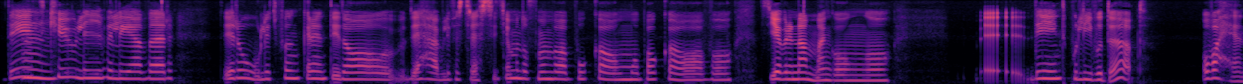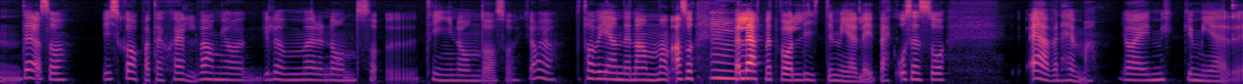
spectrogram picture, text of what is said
Det är Mm. ett kul liv vi lever. Det är roligt, funkar det inte idag och det här blir för stressigt. Ja, men då får man bara boka om och boka av och så gör vi det en annan gång. Och, eh, det är inte på liv och död. Och vad händer? Alltså, vi skapat det här själva. Om jag glömmer någonting någon dag så, ja, ja, då tar vi igen det en annan. Alltså, Mm. jag har lärt mig att vara lite mer laid back. Och sen så, även hemma. Jag är mycket mer...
